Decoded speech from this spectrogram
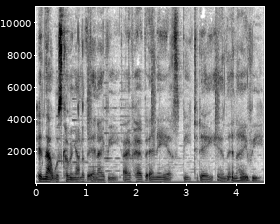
and that was coming out of the NIV. I've had the NASB today and the NIV.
